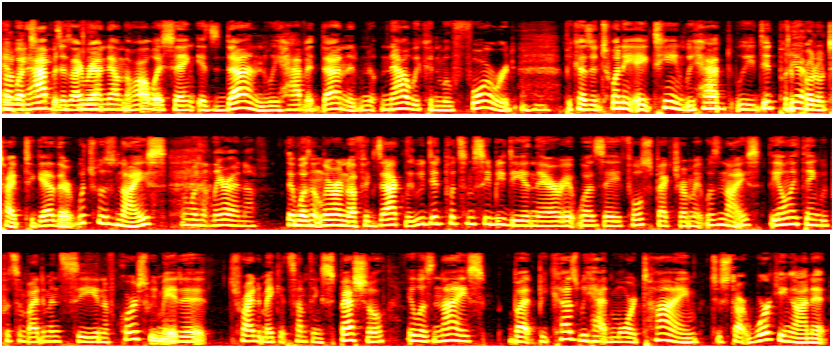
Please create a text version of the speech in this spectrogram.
And what happened is I ran yeah. down the hallway saying, "It's done. We have it done. And now we can move forward." Mm-hmm. Because in 2018 we had we did put a Yeah. prototype together, which was nice. It wasn't Lira enough. It wasn't Lira enough exactly. We did put some CBD in there. It was a full spectrum. It was nice. The only thing we put some vitamin C, and of course we made it try to make it something special. It was nice, but because we had more time to start working on it,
